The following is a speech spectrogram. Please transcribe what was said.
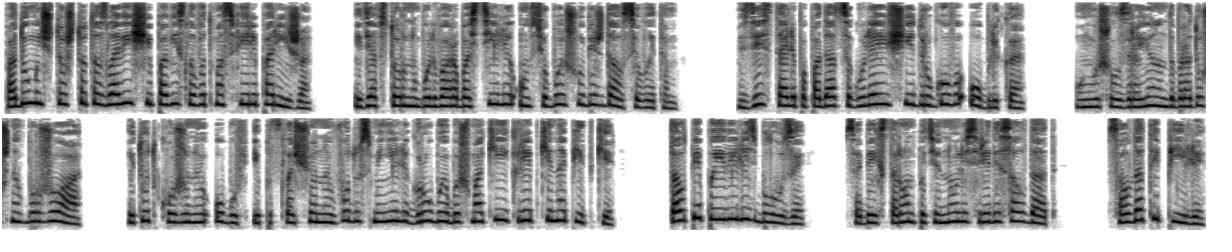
подумать, что что-то зловещее повисло в атмосфере Парижа. Идя в сторону бульвара Бастилии, он все больше убеждался в этом. Здесь стали попадаться гуляющие другого облика. Он вышел из района добродушных буржуа, и тут кожаную обувь и подслащенную воду сменили грубые башмаки и крепкие напитки. В толпе появились блузы. С обеих сторон потянулись ряды солдат. Солдаты пили,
